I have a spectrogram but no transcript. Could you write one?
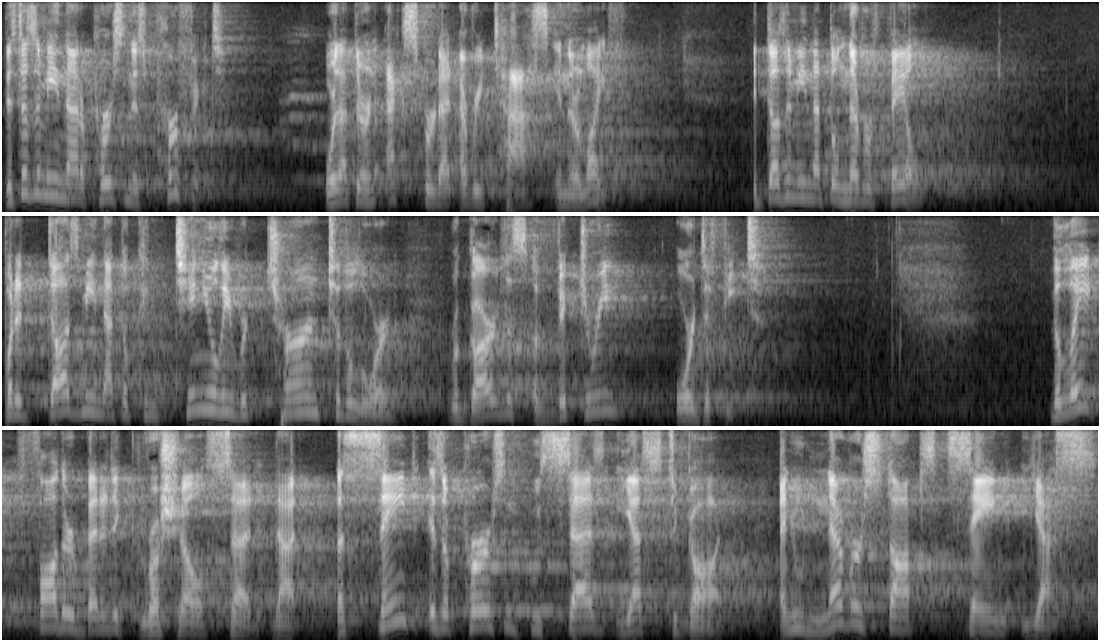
This doesn't mean that a person is perfect or that they're an expert at every task in their life. It doesn't mean that they'll never fail. But it does mean that they'll continually return to the Lord regardless of victory or defeat. The late Father Benedict Groeschel said that a saint is a person who says yes to God and who never stops saying yes.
